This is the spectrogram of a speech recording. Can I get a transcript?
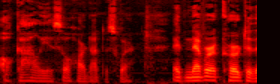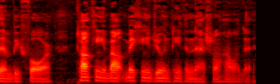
oh golly, it's so hard not to swear. It never occurred to them before talking about making Juneteenth a national holiday.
